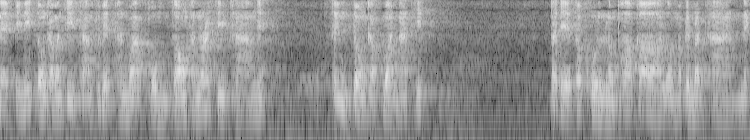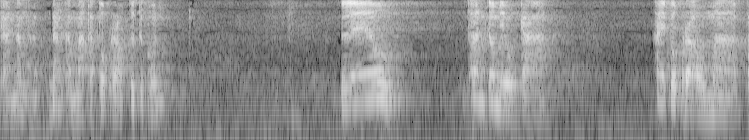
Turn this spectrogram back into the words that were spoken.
ในปีนี้ตรงกับวันที่ 31 ธันวาคม 2543 เนี่ย ซึ่งตรงกับวันอาทิตย์พระเดชพระคุณหลวงพ่อก็ลงมาเป็นประธานในการนั่งนั่งธรรมะกับพวกเราทุกๆคน แล้วท่านก็มีโอกาส ให้พวกเรามาป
